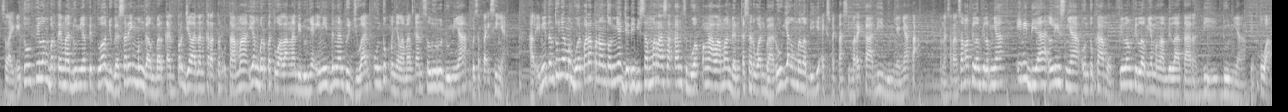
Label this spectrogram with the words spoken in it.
Selain itu, film bertema dunia virtual juga sering menggambarkan perjalanan karakter utama yang berpetualangan di dunia ini dengan tujuan untuk menyelamatkan seluruh dunia beserta isinya. Hal ini tentunya membuat para penontonnya jadi bisa merasakan sebuah pengalaman dan keseruan baru yang melebihi ekspektasi mereka di dunia nyata. Penasaran sama film-filmnya? Ini dia listnya untuk kamu. Film-film yang mengambil latar di dunia virtual.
